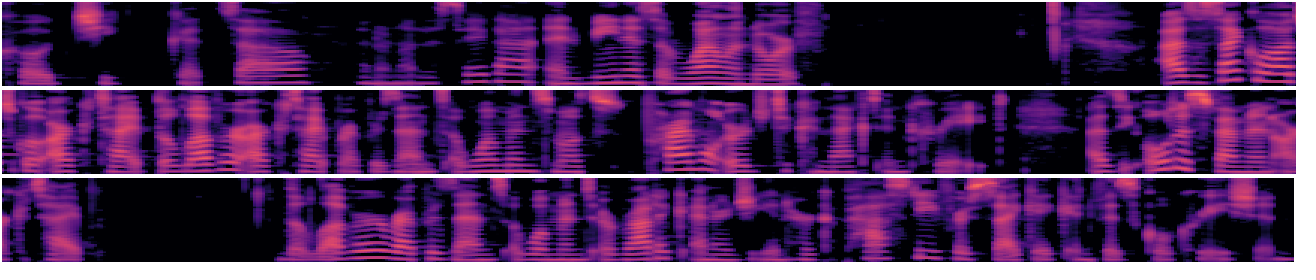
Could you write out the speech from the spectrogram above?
Xochiquetzal, I don't know how to say that, and Venus of Willendorf. As a psychological archetype, the lover archetype represents a woman's most primal urge to connect and create. As the oldest feminine archetype, the lover represents a woman's erotic energy and her capacity for psychic and physical creation.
